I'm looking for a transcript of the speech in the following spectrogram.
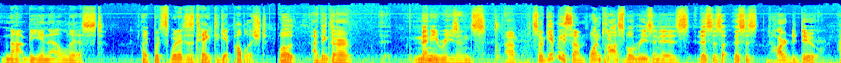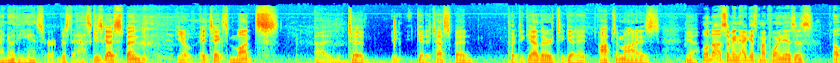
not be in that list? Like, what's what does it take to get published? Well, I think there are many reasons. Uh, So give me some. one Thank you. possible reason is this is this is hard to do. I know the answer. I'm just asking. These guys spend, you know, it takes months uh, to get a test bed put together, to get it optimized. Yeah. Well, no. So I mean, I guess my point is, is uh,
